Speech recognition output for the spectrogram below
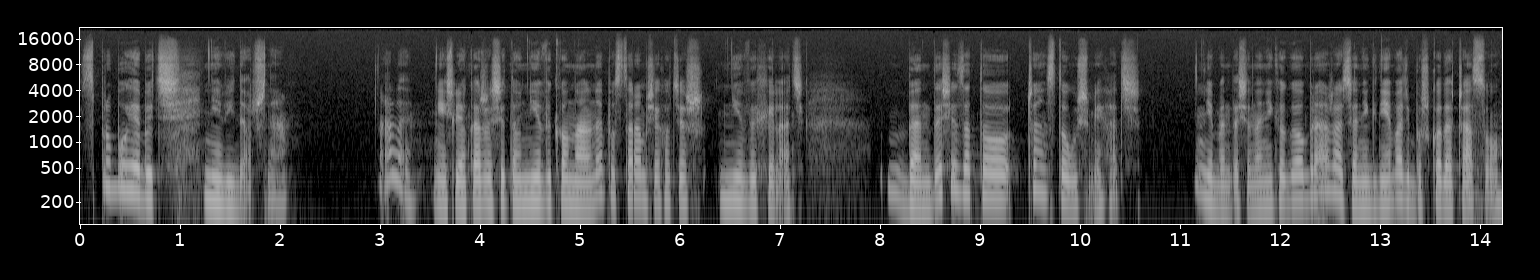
Spróbuję być niewidoczna. Ale jeśli okaże się to niewykonalne, postaram się chociaż nie wychylać. Będę się za to często uśmiechać. Nie będę się na nikogo obrażać ani gniewać, bo szkoda czasu,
